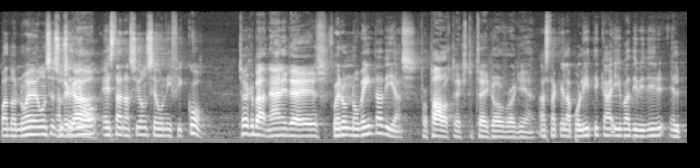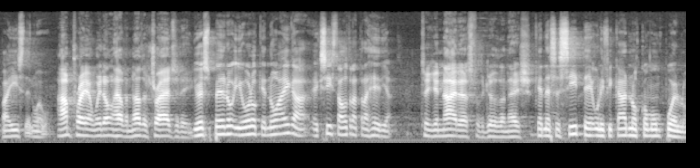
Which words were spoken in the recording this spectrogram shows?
cuando 9-11 Under sucedió, esta nación se unificó. Took about 90 days Fueron 90 días for politics to take over again. hasta que la política iba a dividir el país de nuevo. I'm praying we don't have another tragedy Yo espero y oro que no haya, exista otra tragedia to unite us for the good of the nation. que necesite unificarnos como un pueblo.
